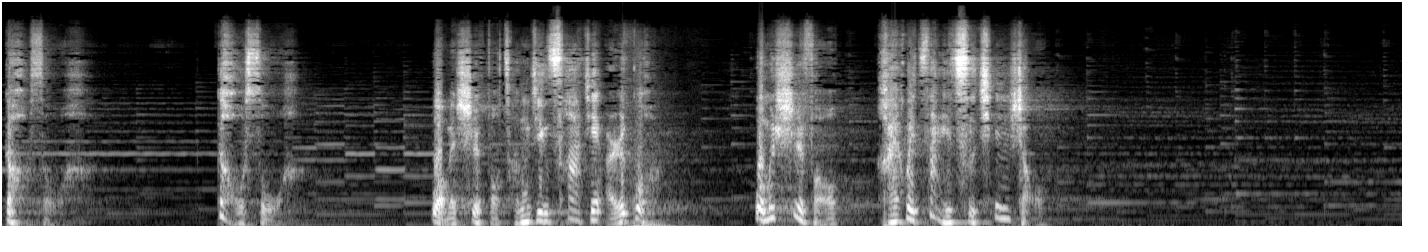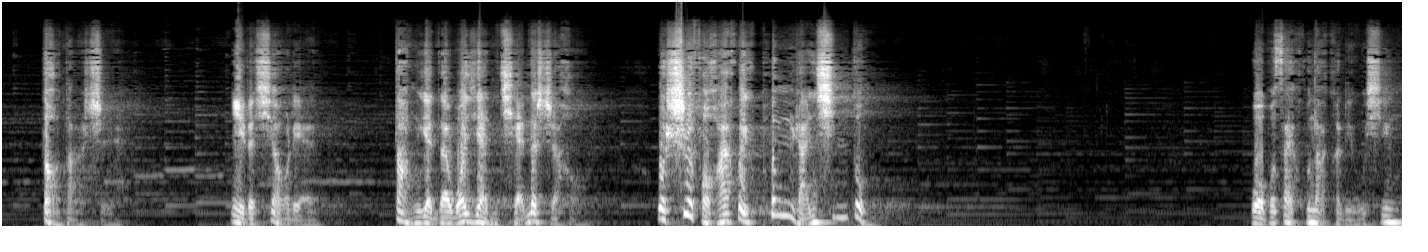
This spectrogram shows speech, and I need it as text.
告诉我，告诉我，我们是否曾经擦肩而过？我们是否还会再次牵手？到那时。你的笑脸荡漾在我眼前的时候，我是否还会怦然心动？我不在乎那颗流星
